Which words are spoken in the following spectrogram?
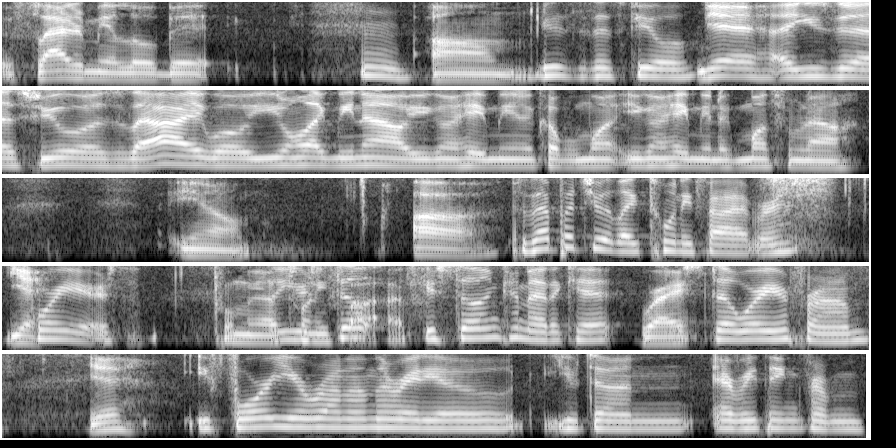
it flattered me a little bit. Um, use it as fuel yeah, I used it as fuel. I was just like, all right, well, you don't like me now. You're gonna hate me in a couple months. You're gonna hate me in a month from now. You know, uh, so that put you at like 25 right yeah, four years put me so at you're twenty still you're still in Connecticut. Right. You're still where you're from. Yeah, You four year run on the radio. You've done everything from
